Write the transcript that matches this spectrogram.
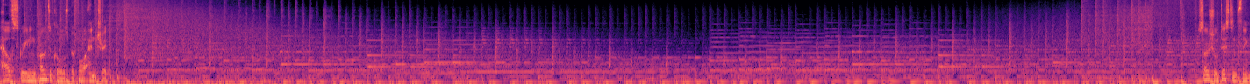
Health screening protocols before entry social distancing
